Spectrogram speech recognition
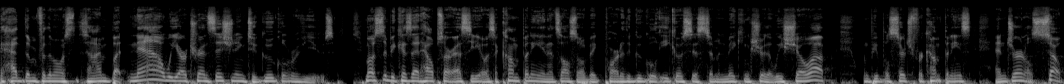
had them for the most of the time. But now we are transitioning to Google reviews, mostly because that helps our SEO as a company. And it's also a big part of the Google ecosystem and making sure that we show up when people search for companies and journals. So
